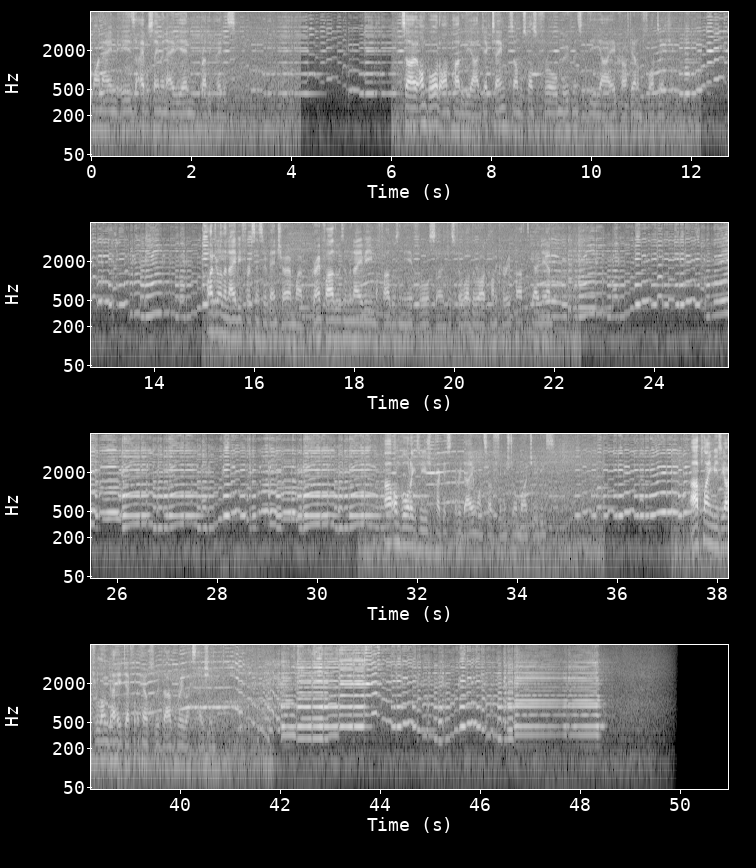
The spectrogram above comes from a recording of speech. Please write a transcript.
My name is Able Seaman AVN Bradley Peters. So on board I'm part of the uh, deck team, so I'm responsible for all movements of the uh, aircraft out on the flight deck. I joined the Navy for a sense of adventure. My grandfather was in the Navy, my father was in the Air Force, so it just felt like the right kind of career path to go down. Uh, on board, I get to usually practice every day once I've finished all my duties. Uh, playing music after a long day definitely helps with uh, relaxation.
